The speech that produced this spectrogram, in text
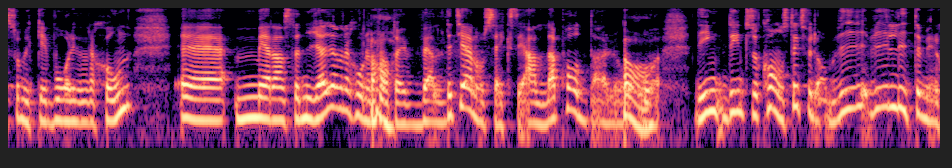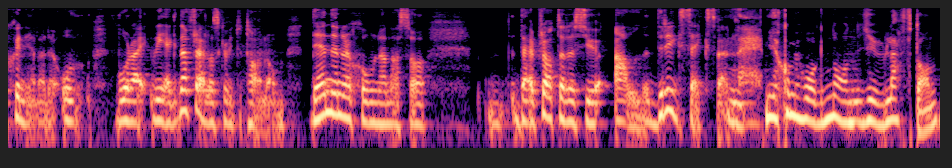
så mycket i vår generation. Eh, Medan den nya generationen Aha. pratar ju väldigt gärna om sex i alla poddar. Och, och det, är, det, är, inte så konstigt för dem. Vi, vi är lite mer generade. Och våra egna föräldrar ska vi inte tala om. Den generationen alltså. Där pratades ju aldrig sex väl? Nej, men jag kommer ihåg någon julafton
